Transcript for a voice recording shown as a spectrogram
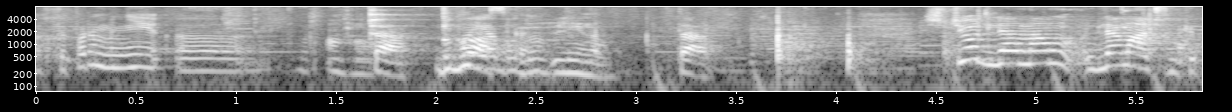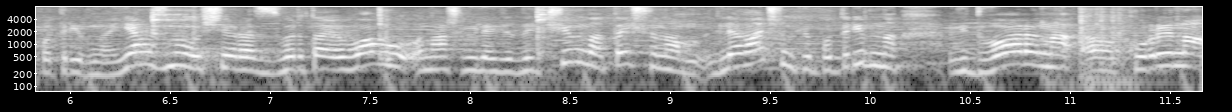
Так, тепер мені. Е, ага. Так, будь Давай я ласка, буду. Ліна. Так. Що для нам для начинки потрібно? Я знову ще раз звертаю увагу наших глядачів на те, що нам для начинки потрібна відварена е, курина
